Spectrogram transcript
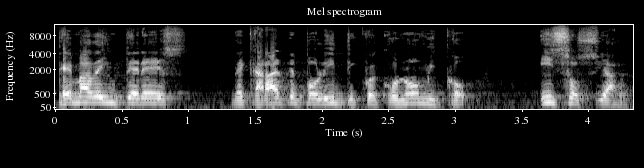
temas de interés, de carácter político, económico y social.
